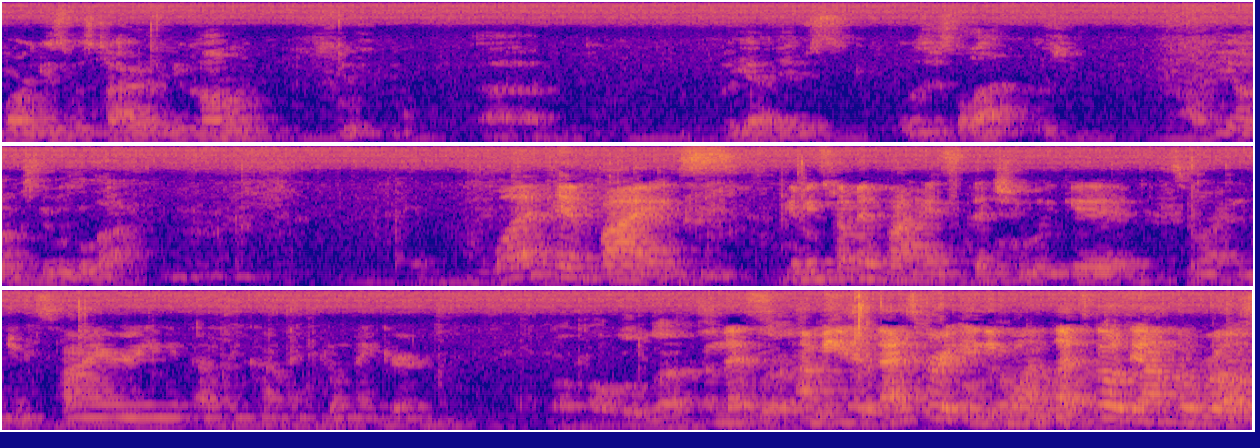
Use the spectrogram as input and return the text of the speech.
Marcus was tired of me calling. Uh, but yeah, it was it was just a lot. Was, I'll be honest, it was a lot. What advice, give me some advice that you would give to an inspiring and up and coming filmmaker? I'll, I'll go last. That's, I mean, that's for anyone. Let's go down the road.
